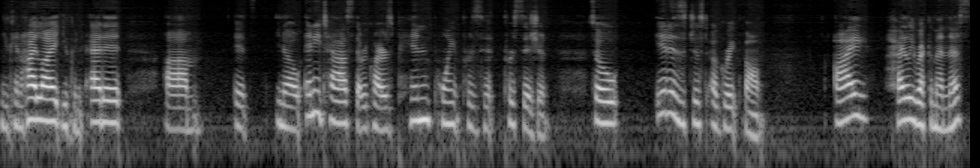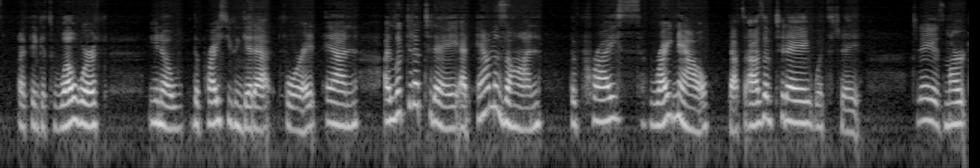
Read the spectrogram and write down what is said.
you can highlight, you can edit. Um, it's, you know, any task that requires pinpoint pre- precision. So it is just a great phone. I highly recommend this. I think it's well worth, you know, the price you can get at for it. And I looked it up today at Amazon. The price right now, that's as of today, what's today? Today is March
